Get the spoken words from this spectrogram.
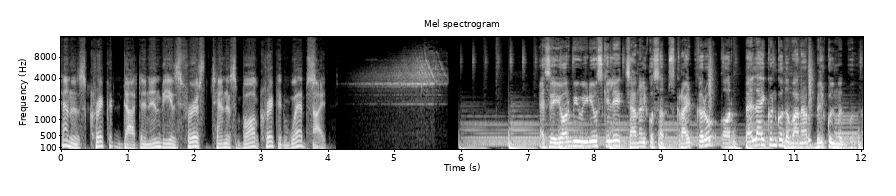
tenniscricket.in India's first tennis ball cricket website. ऐसे ही और भी वीडियोस के लिए चैनल को सब्सक्राइब करो और बेल आइकन को दबाना बिल्कुल मत भूलना।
